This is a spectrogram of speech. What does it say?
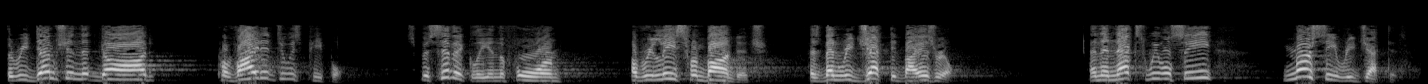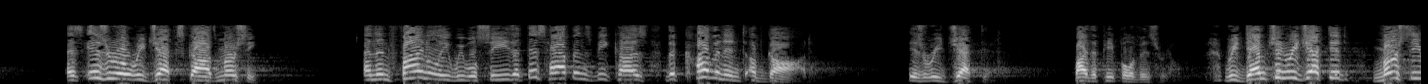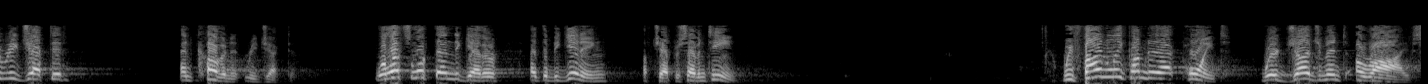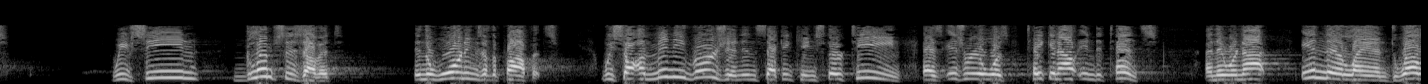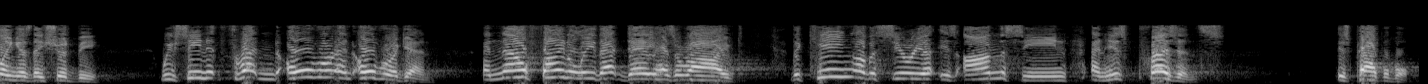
The redemption that God provided to His people, specifically in the form of release from bondage, has been rejected by Israel. And then next we will see mercy rejected, as Israel rejects God's mercy. And then finally we will see that this happens because the covenant of God is rejected by the people of Israel. Redemption rejected, mercy rejected, and covenant rejected. Well, let's look then together at the beginning of chapter 17. We finally come to that point where judgment arrives. We've seen glimpses of it in the warnings of the prophets. We saw a mini version in 2 Kings 13 as Israel was taken out into tents and they were not in their land dwelling as they should be. We've seen it threatened over and over again. And now finally that day has arrived. The king of Assyria is on the scene and his presence is palpable.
